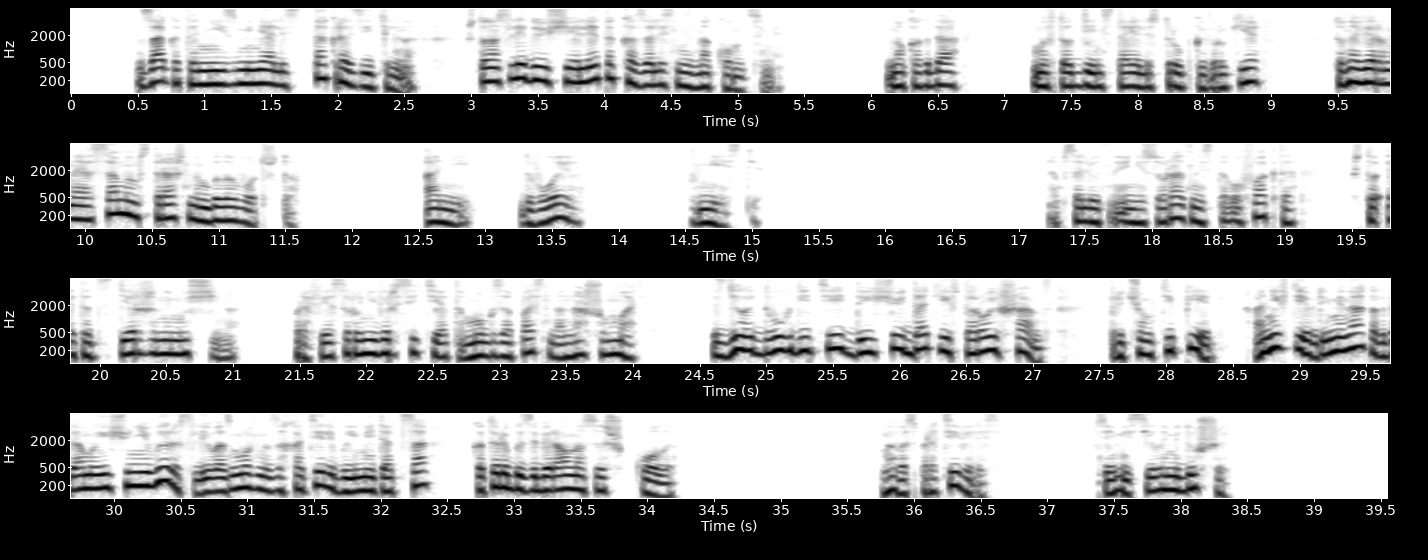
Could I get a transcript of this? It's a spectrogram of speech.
За год они изменялись так разительно, что на следующее лето казались незнакомцами. Но когда мы в тот день стояли с трубкой в руке, то, наверное, самым страшным было вот что. Они, двое, вместе. Абсолютная несуразность того факта, что этот сдержанный мужчина, профессор университета, мог запасть на нашу мать — сделать двух детей, да еще и дать ей второй шанс. Причем теперь, а не в те времена, когда мы еще не выросли и, возможно, захотели бы иметь отца, который бы забирал нас из школы. Мы воспротивились всеми силами души.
